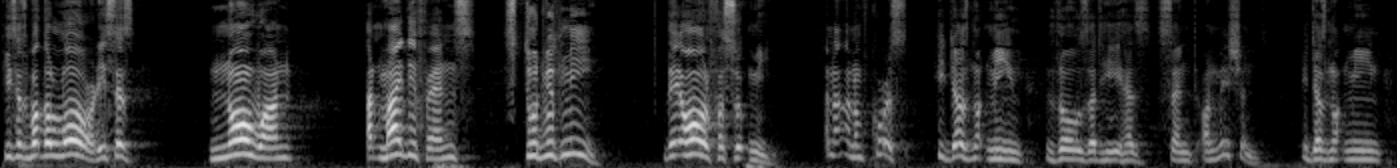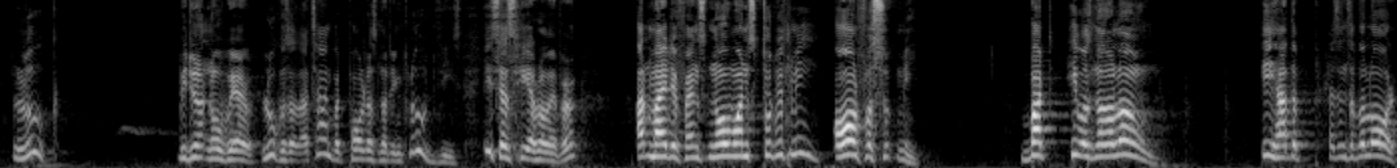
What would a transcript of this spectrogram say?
He says, But the Lord, he says, no one at my defense stood with me. They all forsook me. And, and of course, he does not mean those that he has sent on missions. It does not mean Luke. We do not know where Luke was at that time, but Paul does not include these. He says here, however, at my defense, no one stood with me. All forsook me. But he was not alone. He had the presence of the Lord.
